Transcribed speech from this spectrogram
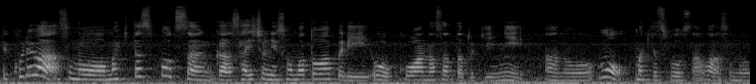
でこれはそのマキタスポーツさんが最初に走馬灯アプリを考案なさった時にあのもうマキタスポーツさんはその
